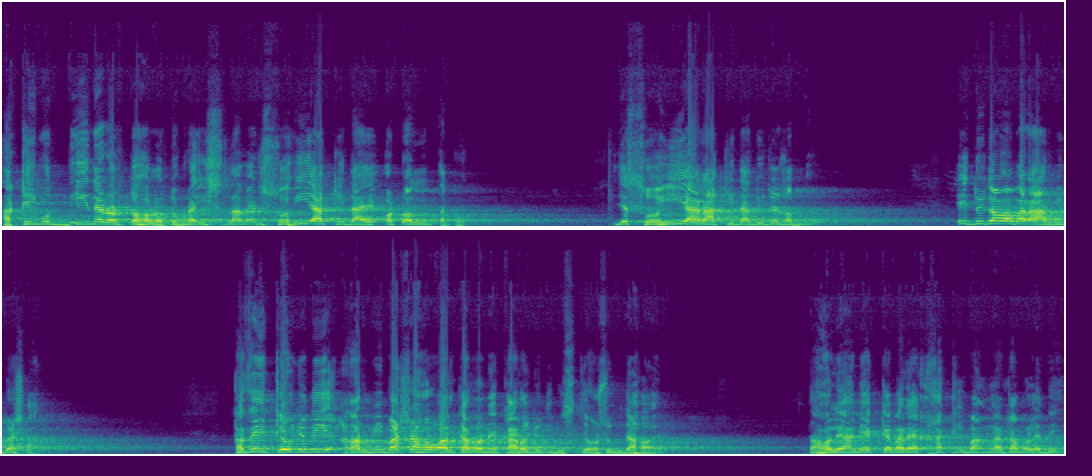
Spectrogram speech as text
আকিমুদ্দিনের অর্থ হলো, তোমরা ইসলামের সহি আকিদায় অটল থাকো। যে সহি আর আকিদা দুইটা শব্দ। এই দুইটাও আবার আরবি ভাষা। কাজেই কেউ যদি আরবি ভাষা হওয়ার কারণে কারও যদি বুঝতে অসুবিধা হয় তাহলে আমি একেবারে খাঁটি বাংলাটা বলে দিই।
